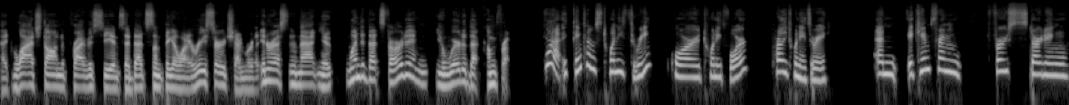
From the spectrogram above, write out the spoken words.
like latched on to privacy and said, that's something I want to research. I'm really interested in that. You know, when did that start and you know, where did that come from? Yeah, I think I was 23 or 24, probably 23. And it came from first starting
